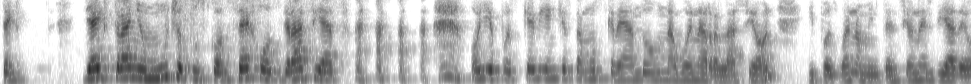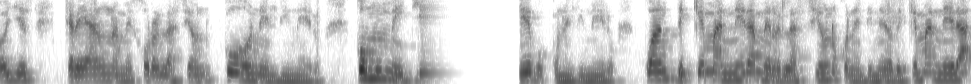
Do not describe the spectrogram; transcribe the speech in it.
te, ya extraño mucho tus consejos, gracias. Oye, pues qué bien que estamos creando una buena relación y pues bueno, mi intención el día de hoy es crear una mejor relación con el dinero. ¿Cómo me llevo con el dinero? De qué manera me relaciono con el dinero, de qué manera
